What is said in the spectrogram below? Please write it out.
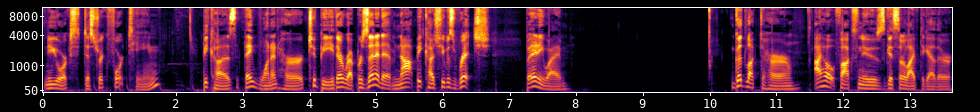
New York's District 14 because they wanted her to be their representative, not because she was rich. But anyway, good luck to her. I hope Fox News gets their life together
